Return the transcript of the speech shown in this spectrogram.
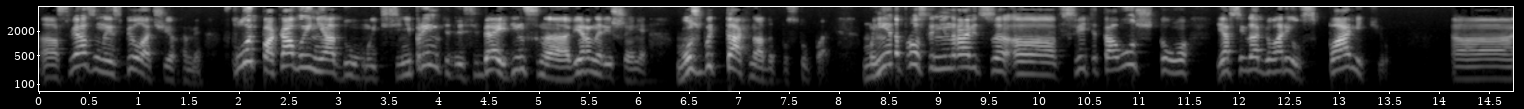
э, связанные с белочехами, вплоть пока вы не одумаетесь и не примете для себя единственное верное решение. Может быть, так надо поступать. Мне это просто не нравится э, в свете того, что я всегда говорил, с памятью э,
